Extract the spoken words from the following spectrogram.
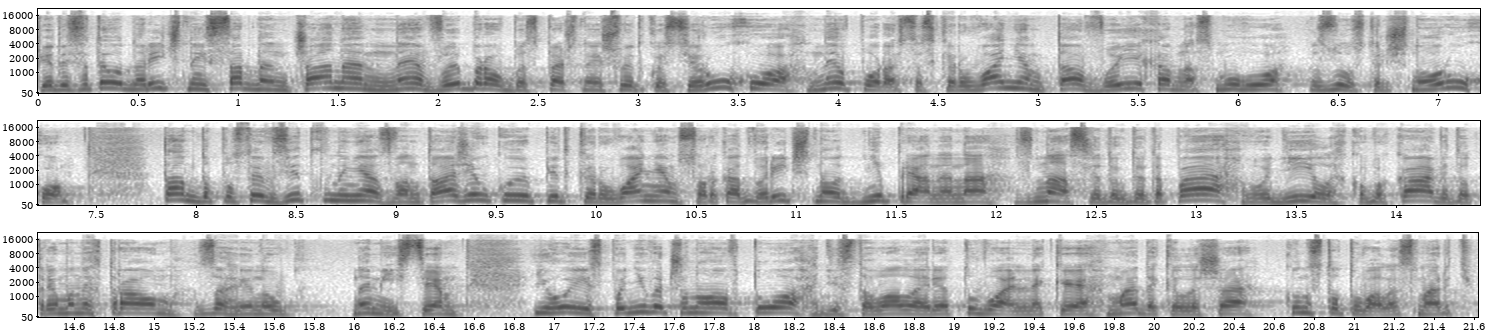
51-річний сарненчанин, не вибрав безпечної швидкості руху, не впорався з керуванням та виїхав на смугу зустрічного руху. Там допустив зіткнення з вантажівкою під керуванням 42-річного дніпрянина. Внаслідок ДТП водій легковика від отриманих травм загинув на місці. Його із понівеченого авто діставали рятувальники. Медики лише констатували смерть.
